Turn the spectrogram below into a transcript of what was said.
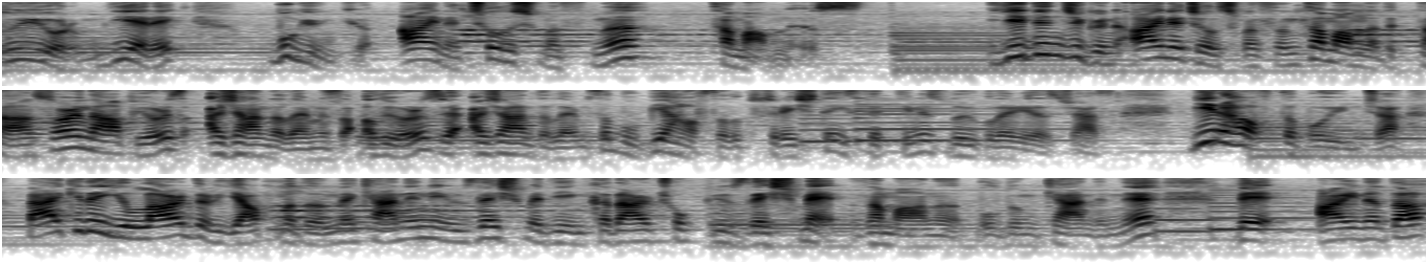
duyuyorum diyerek bugünkü ayna çalışmasını tamamlıyorsun. Yedinci gün ayna çalışmasını tamamladıktan sonra ne yapıyoruz? Ajandalarımızı alıyoruz ve ajandalarımıza bu bir haftalık süreçte hissettiğimiz duyguları yazacağız. Bir hafta boyunca belki de yıllardır yapmadığın ve kendine yüzleşmediğin kadar çok yüzleşme zamanı buldun kendine ve aynada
